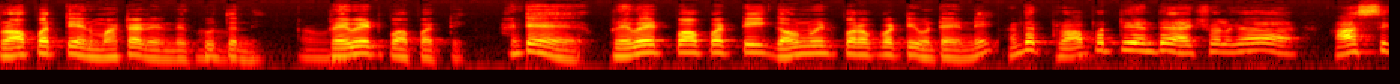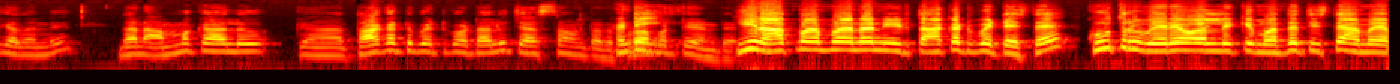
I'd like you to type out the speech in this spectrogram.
ప్రాపర్టీ అని మాట్లాడండి కూతుర్ని. ప్రైవేట్ ప్రాపర్టీ అంటే ప్రైవేట్ ప్రాపర్టీ గవర్నమెంట్ ప్రాపర్టీ ఉంటాయండి? అంటే ప్రాపర్టీ అంటే యాక్చువల్గా ఆస్తి కదండి. దాని అమ్మకాలు తాకట్టు పెట్టుకోవటాలు చేస్తూ ఉంటారు. ప్రాపర్టీ అంటే. ఈయన ఆత్మాభిమానాన్ని తాకట్టు పెట్టేస్తే కూతురు వేరే వాళ్ళకి మద్దతు ఇస్తే ఆమె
